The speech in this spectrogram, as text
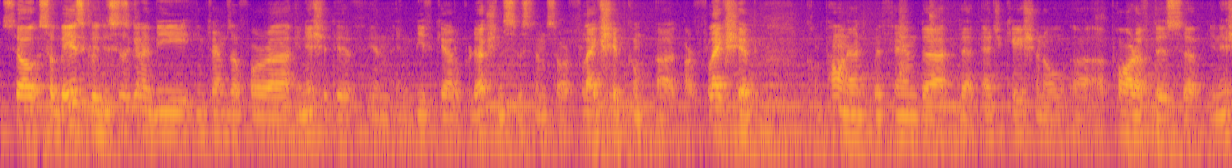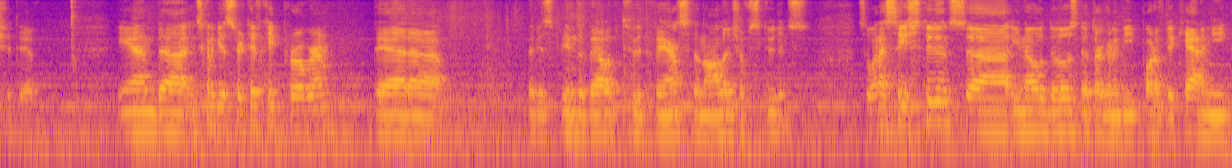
so, so basically, this is going to be in terms of our uh, initiative in, in beef cattle production systems, our flagship, com- uh, our flagship component within the, the educational uh, part of this uh, initiative. And uh, it's going to be a certificate program that that is being developed to advance the knowledge of students. So when I say students, uh, you know, those that are going to be part of the academy,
